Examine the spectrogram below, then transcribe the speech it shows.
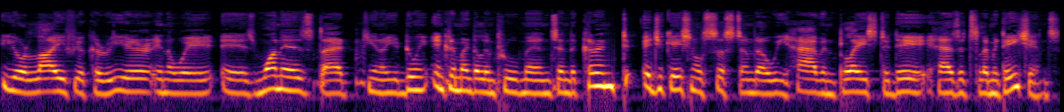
your life, your career. In a way, is one is that you know you're doing incremental improvements, and the current educational system that we have in place today has its limitations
